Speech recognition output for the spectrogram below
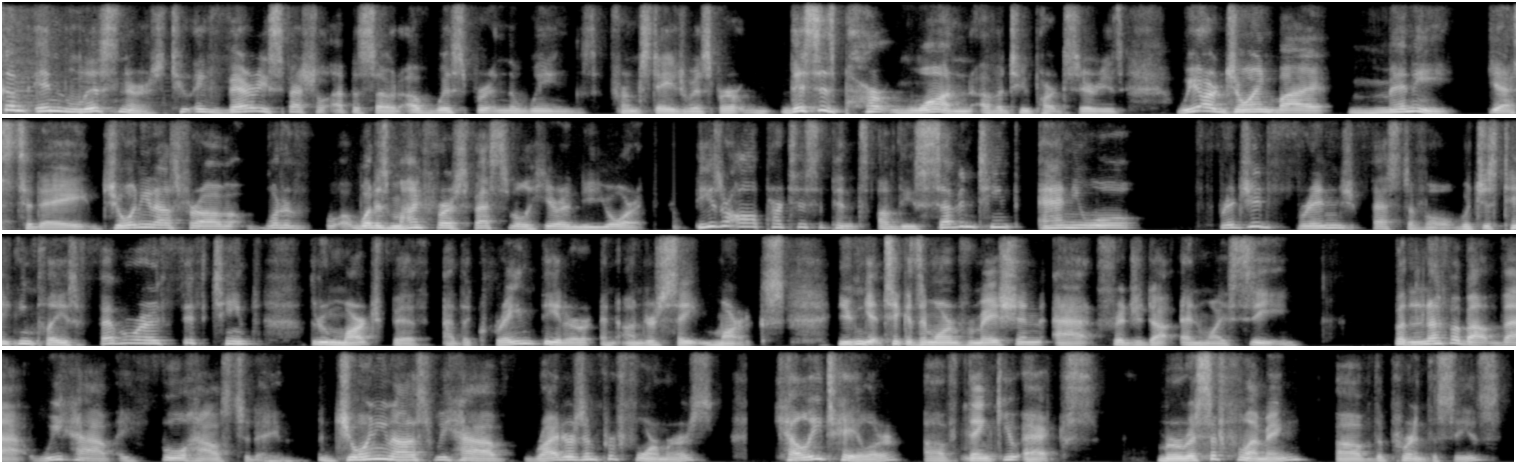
Welcome in, listeners, to a very special episode of Whisper in the Wings from Stage Whisper. This is part one of a two part series. We are joined by many guests today, joining us from what, of, what is my first festival here in New York. These are all participants of the 17th annual Frigid Fringe Festival, which is taking place February 15th through March 5th at the Kraine Theater and under St. Mark's. You can get tickets and more information at frigid.nyc. But enough about that. We have a full house today. Joining us, we have writers and performers Kelly Taylor of Thank U, Ex, Marissa Fleming of The Parentheses,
